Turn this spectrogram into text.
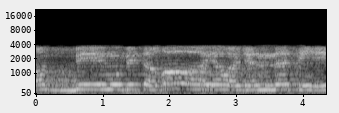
ربي مبتغاي وجنتي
